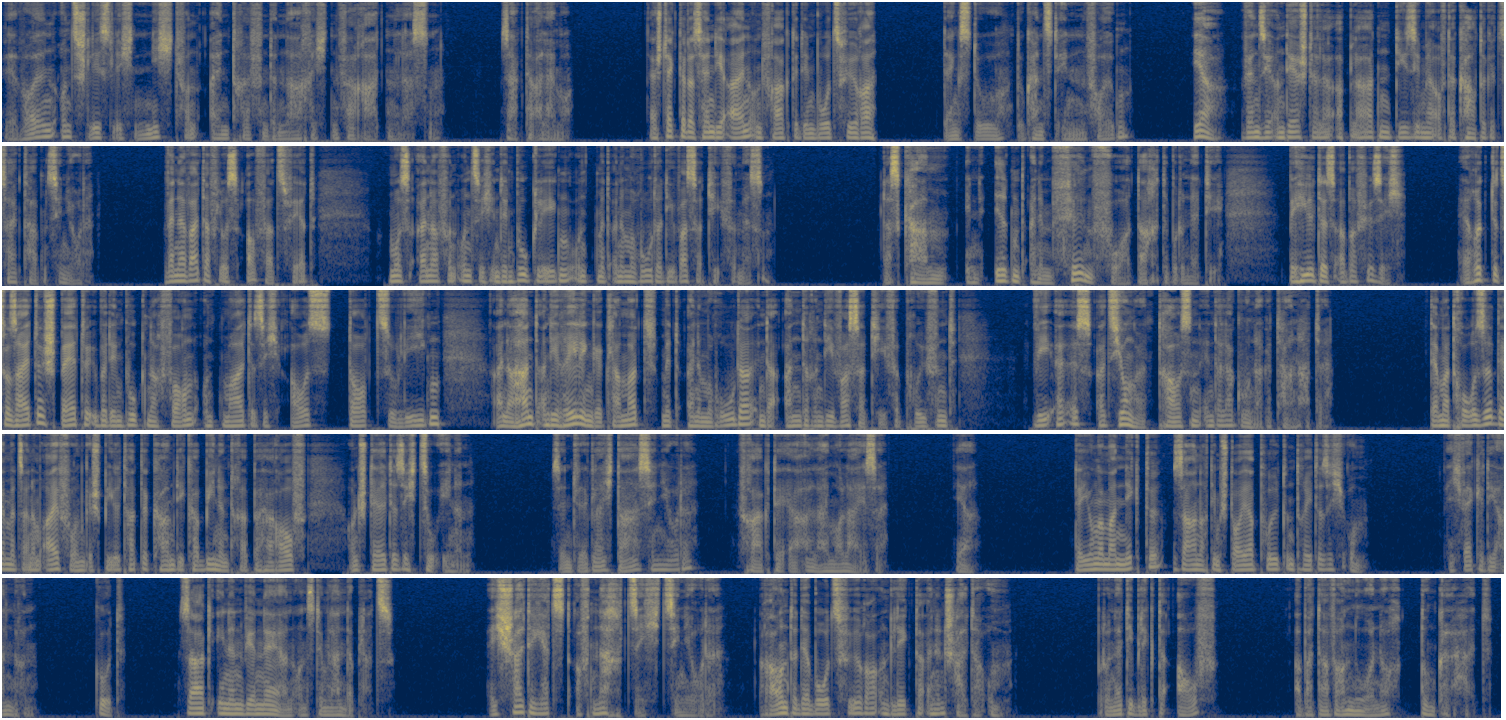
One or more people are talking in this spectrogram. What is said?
Wir wollen uns schließlich nicht von eintreffenden Nachrichten verraten lassen, sagte Alaimo. Er steckte das Handy ein und fragte den Bootsführer Denkst du, du kannst ihnen folgen? Ja, wenn sie an der Stelle abladen, die sie mir auf der Karte gezeigt haben, Signore. Wenn er weiter flussaufwärts fährt, muss einer von uns sich in den Bug legen und mit einem Ruder die Wassertiefe messen. Das kam in irgendeinem Film vor, dachte Brunetti behielt es aber für sich. Er rückte zur Seite, spähte über den Bug nach vorn und malte sich aus, dort zu liegen, eine Hand an die Reling geklammert, mit einem Ruder in der anderen die Wassertiefe prüfend, wie er es als Junge draußen in der Laguna getan hatte. Der Matrose, der mit seinem iPhone gespielt hatte, kam die Kabinentreppe herauf und stellte sich zu ihnen. Sind wir gleich da, Signore? fragte er Alaimo leise. Ja. Der junge Mann nickte, sah nach dem Steuerpult und drehte sich um. Ich wecke die anderen. Gut. Sag ihnen, wir nähern uns dem Landeplatz. Ich schalte jetzt auf Nachtsicht, Signore, raunte der Bootsführer und legte einen Schalter um. Brunetti blickte auf, aber da war nur noch Dunkelheit.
